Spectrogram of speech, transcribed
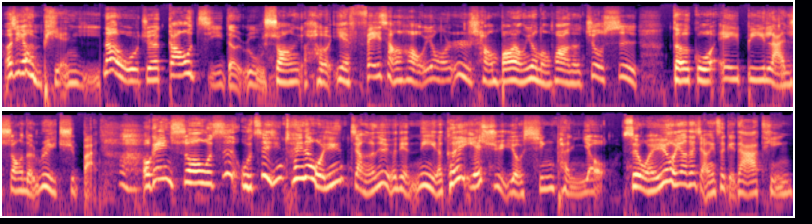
而且又很便宜。那我觉得高级的乳霜和也非常好用，日常保养用的话呢，就是德国 AB 蓝霜的 Rich 版。我跟你说，我是我自己已经推到我已经讲的就有点腻了，可是也许有新朋友。所以我又要再讲一次给大家听。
